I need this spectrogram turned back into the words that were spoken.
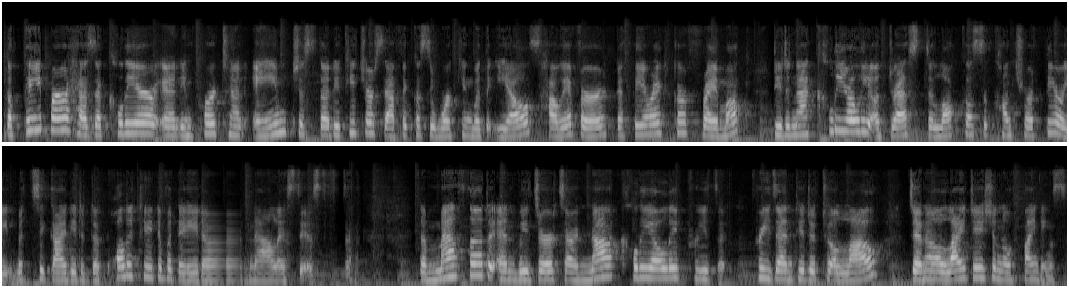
The paper has a clear and important aim to study teachers' efficacy working with the ELs. However, the theoretical framework did not clearly address the locus control theory, which guided the qualitative data analysis. The method and results are not clearly pre presented to allow generalization of findings.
